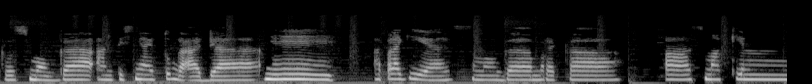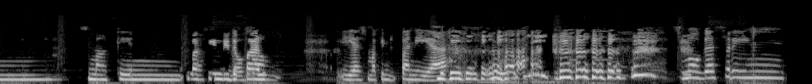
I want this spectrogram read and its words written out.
terus semoga antisnya itu nggak ada hmm. apalagi ya semoga mereka uh, semakin semakin semakin di depan Iya semakin depan ya. Semoga sering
